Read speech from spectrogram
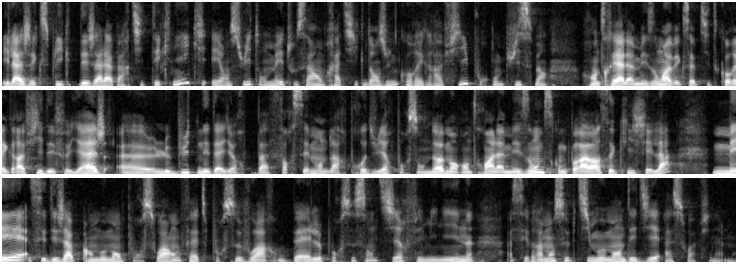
Et là, j'explique déjà la partie technique, et ensuite, on met tout ça en pratique dans une chorégraphie pour qu'on puisse ben, rentrer à la maison avec sa petite chorégraphie d'effeuillage. Euh, le but n'est d'ailleurs pas forcément de la reproduire pour son homme en rentrant à la maison, parce qu'on pourrait avoir ce cliché-là, mais c'est déjà un moment pour soi, en fait, pour se voir belle, pour se sentir féminine. C'est vraiment ce petit moment dédié à soi, finalement.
